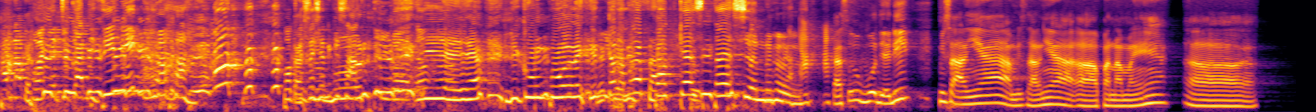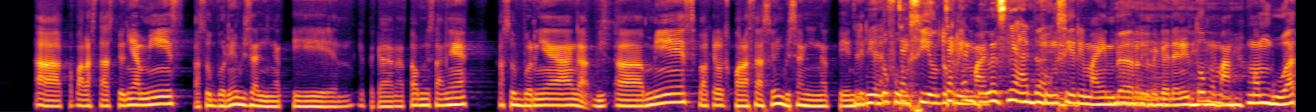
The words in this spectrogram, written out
anak buahnya juga di sini Podcast station ke satu. iya ya, dikumpulin. Kan namanya podcast station. kasubur. Jadi misalnya misalnya eh, apa namanya eh, eh, kepala stasiunnya miss, kasuburnya bisa ngingetin gitu kan. Atau misalnya kasuburnya nggak eh, miss, wakil kepala stasiun bisa ngingetin. Jadi, itu Cek- fungsi untuk check and remind balance-nya ada. fungsi reminder gitu kan. dan itu memak- membuat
